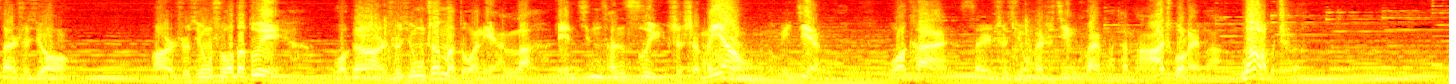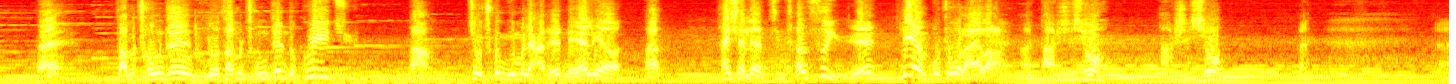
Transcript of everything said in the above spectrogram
三师兄，二师兄说的对呀。我跟二师兄这么多年了，连金蚕丝语是什么样我们都没见过。我看三师兄还是尽快把它拿出来吧。那不成？哎。咱们崇祯有咱们崇祯的规矩，啊，就冲你们俩这年龄啊，还想练金蚕丝语，练不出来了啊！大师兄，大师兄，呃，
